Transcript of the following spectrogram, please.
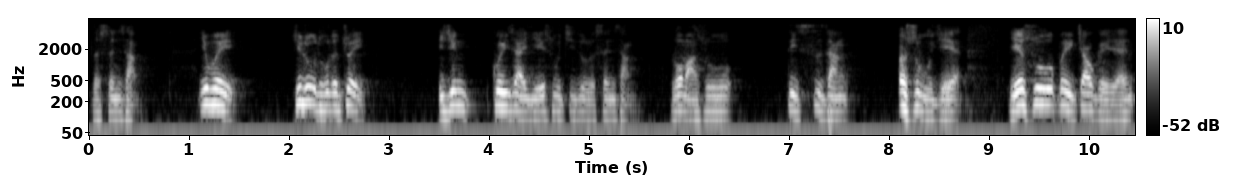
的身上，因为基督徒的罪已经归在耶稣基督的身上。罗马书第四章。二十五节，耶稣被交给人，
